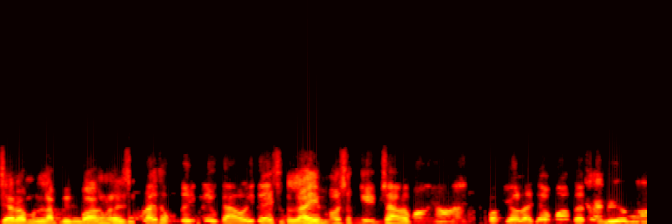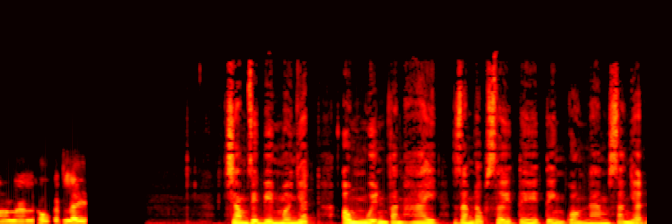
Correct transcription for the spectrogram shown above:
sau đó mình lập biên bản rồi lấy thông tin yêu cầu y tế xuống lấy mẫu xét nghiệm sao rồi bàn giao lại bàn giao lại cho công an tỉnh là đưa vào là khu cách ly trong diễn biến mới nhất, ông Nguyễn Văn Hai, Giám đốc Sở Y tế tỉnh Quảng Nam xác nhận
